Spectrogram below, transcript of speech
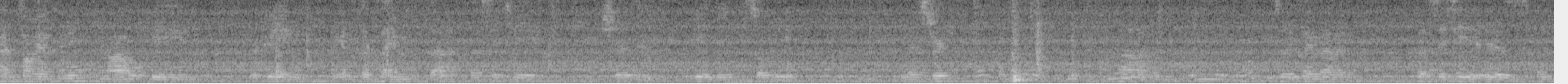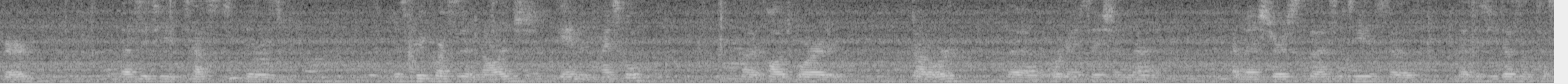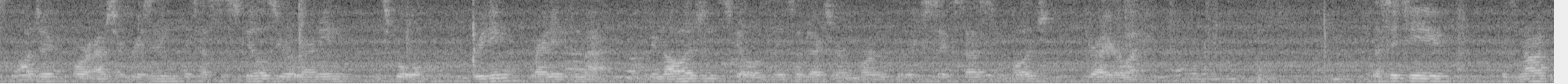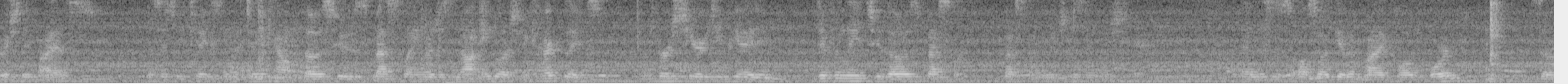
I'm Tommy O'Kenny. I will be repeating against their claim that the SAT should be indeed still be administered. Uh, So they claim that the SAT is unfair. The SAT test is, is pre-requisite knowledge gained in high school. Uh, collegeboard.org, the organization that administers the SAT says the SAT doesn't test logic or abstract reasoning, it tests the skills you are learning in school, reading, writing, and math. Your knowledge and skills in these subjects are important for the success in college throughout your life. The SAT is not racially biased. The SAT takes into account those whose best language is not English and calculates the first year GPA differently to those best best language is English. And this is also given by a college board. So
